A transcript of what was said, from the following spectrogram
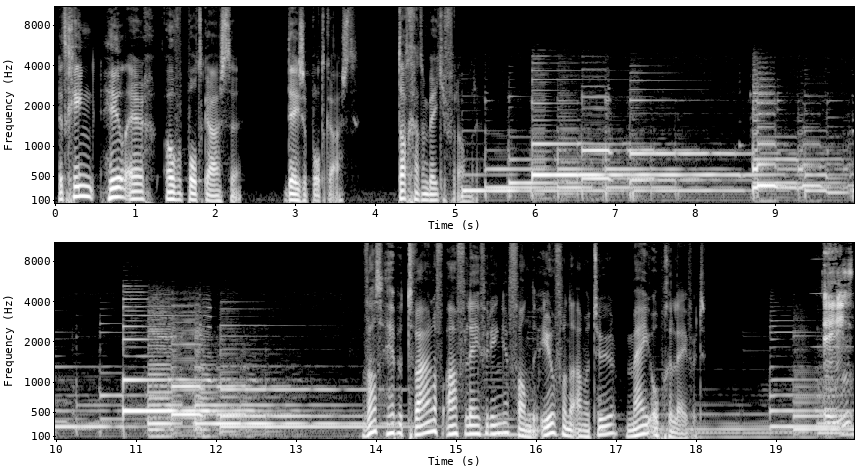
het ging heel erg over podcasten, deze podcast. Dat gaat een beetje veranderen. Wat hebben twaalf afleveringen van de Eeuw van de Amateur mij opgeleverd? 1,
